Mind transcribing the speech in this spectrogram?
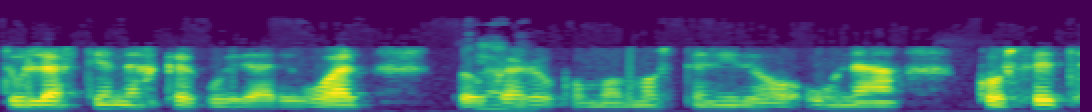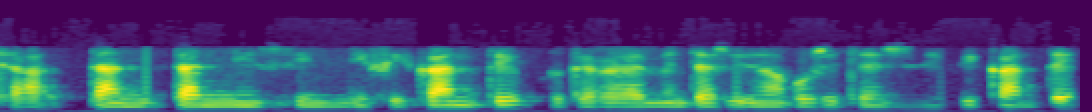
tú las tienes que cuidar igual. Pero claro. como hemos tenido una cosecha tan tan insignificante, porque realmente ha sido una cosecha insignificante,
